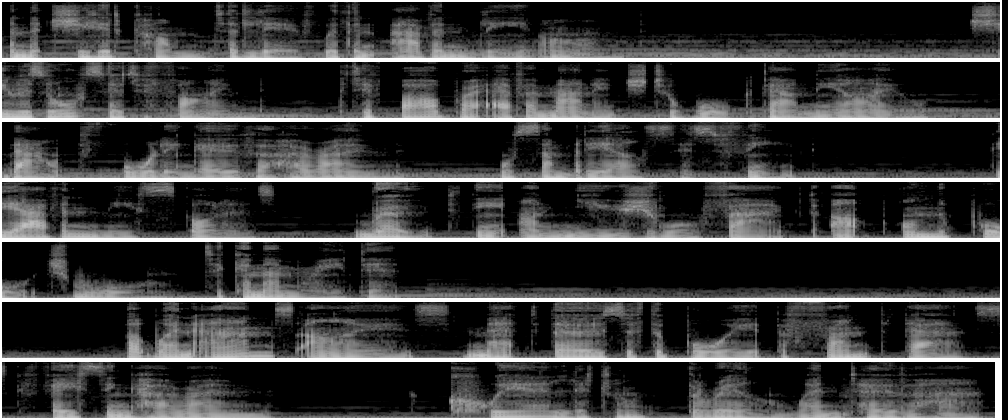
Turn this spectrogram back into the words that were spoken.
and that she had come to live with an Avonlea aunt. She was also to find that if Barbara ever managed to walk down the aisle without falling over her own or somebody else's feet, the Avonlea scholars wrote the unusual fact up on the porch wall to commemorate it. But when Anne's eyes met those of the boy at the front desk facing her own, a queer little thrill went over her,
